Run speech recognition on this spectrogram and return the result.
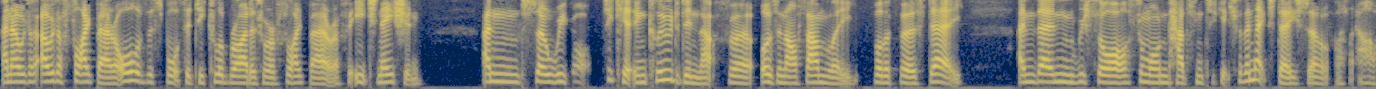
And I was a, I was a flag bearer. All of the Sports City Club riders were a flag bearer for each nation. And so we got ticket included in that for us and our family for the first day. And then we saw someone had some tickets for the next day. So I was like, oh,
